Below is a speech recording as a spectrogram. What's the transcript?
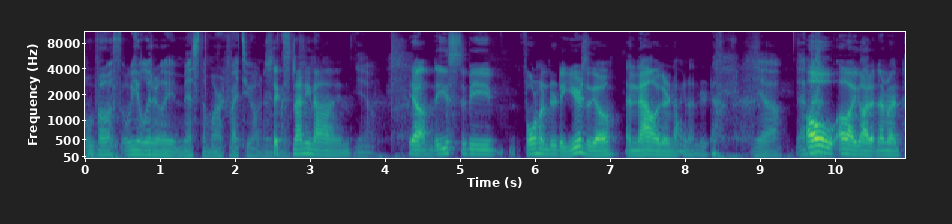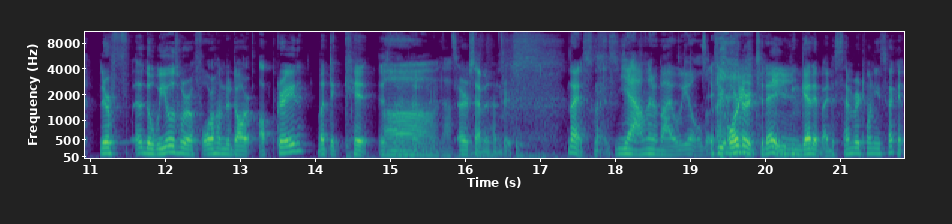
both we literally missed the mark by two hundred. Six ninety nine. Yeah. Yeah, they used to be four hundred a years ago, and now they're nine hundred. Yeah. Oh, oh, I got it. Never mind. They're f- uh, the wheels were a four hundred dollar upgrade, but the kit is Oh, nine hundred or seven hundred. Nice, nice. yeah, I'm gonna buy wheels. If you order it today, you can get it by December twenty second.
